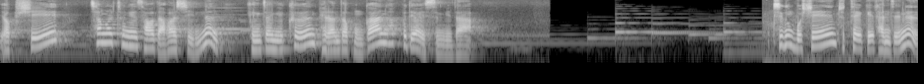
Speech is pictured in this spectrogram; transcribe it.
역시 창을 통해서 나갈 수 있는 굉장히 큰 베란다 공간 확보되어 있습니다. 지금 보신 주택의 단지는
